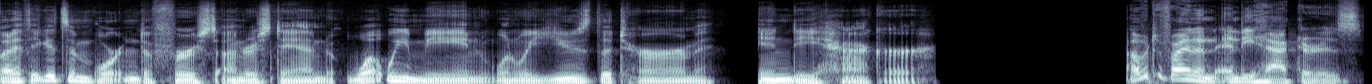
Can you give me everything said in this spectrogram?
But I think it's important to first understand what we mean when we use the term indie hacker. I would define an indie hacker as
